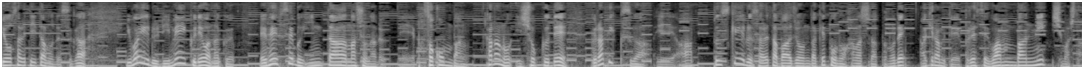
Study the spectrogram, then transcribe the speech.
表されていたのですが、いわゆるリメイクではなく、FF7 インターナショナル、えーパソコン版からの移植で、グラフィックスが、えーアップスケールされたバージョンだけとの話だったので、諦めてプレステ1版にしました。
